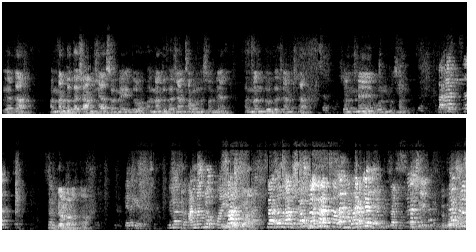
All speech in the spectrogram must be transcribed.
ಆಯ್ತಾ ಹನ್ನೊಂದು ದಶಾಂಶ ಸೊನ್ನೆ ಇದು ಹನ್ನೊಂದು ದಶಾಂಶ ಒಂದು ಸೊನ್ನೆ ಹನ್ನೊಂದು ದಶಾಂಶ ಸೊನ್ನೆ ಒಂದು ಸೊನ್ನೆ ಹೇಳೋಣ. ಹನ್ನೊಂದು ಇದು ಹೌದಾ? ಇದು ಹೌದಾ?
